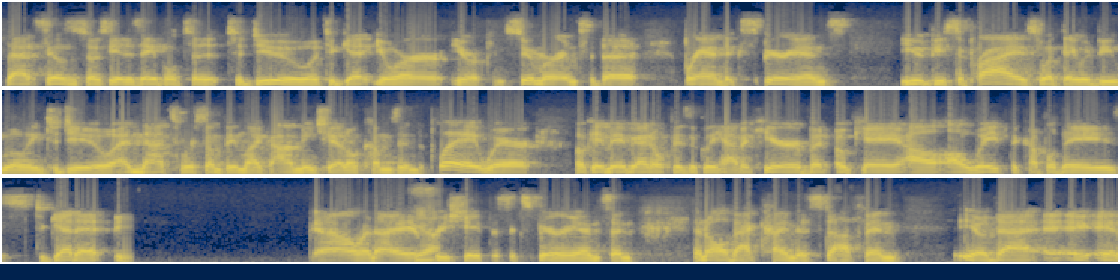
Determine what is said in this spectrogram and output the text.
that sales associate is able to to do to get your your consumer into the brand experience you'd be surprised what they would be willing to do and that's where something like omni-channel comes into play where okay maybe i don't physically have it here but okay i'll, I'll wait the couple days to get it now and i yeah. appreciate this experience and and all that kind of stuff and you know that it,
